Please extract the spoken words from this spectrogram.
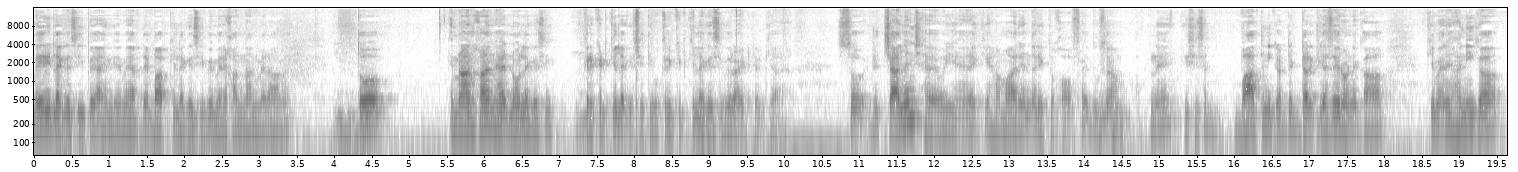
मेरी लेगेसी पे आएँगे मैं अपने बाप की लेगेसी पे मेरे ख़ानदान में रहा मैं। तो Imran Khan had no legacy cricket की लेगेसी थी वो क्रिकेट की लेगेसी भी राइड करके आया। सो जो चैलेंज है वो ये है कि हमारे अंदर एक तो खौफ है दूसरा हम अपने किसी से बात नहीं करते डर जैसे इन्होंने कहा कि मैंने हनी का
